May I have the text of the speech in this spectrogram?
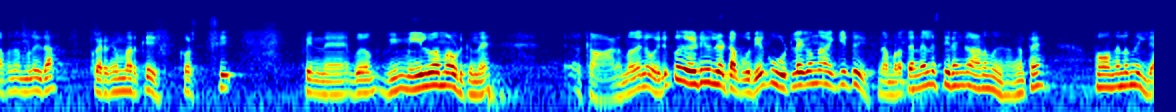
അപ്പോൾ നമ്മൾ ഇതാ കുരങ്ങന്മാർക്ക് കുറച്ച് പിന്നെ മീൽ വേമ കൊടുക്കുന്നേ. കാണുമ്പോൾ തന്നെ ഒരു പേടിയില്ല കേട്ടോ പുതിയ കൂട്ടിലേക്കൊന്നും ആക്കിയിട്ട് നമ്മളെ തന്നെയല്ലേ സ്ഥിരം കാണുന്നത്. അങ്ങനത്തെ തോന്നലൊന്നും ഇല്ല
